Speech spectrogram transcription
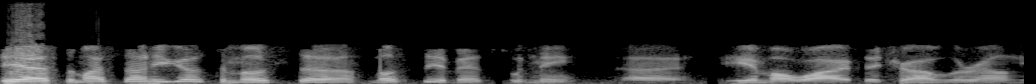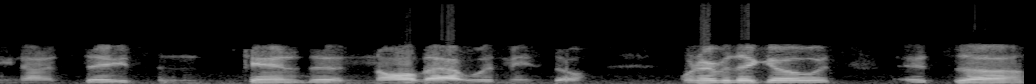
Yeah, so my son he goes to most uh, most of the events with me. Uh, he and my wife they travel around the United States and Canada and all that with me. So whenever they go, it's it's uh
